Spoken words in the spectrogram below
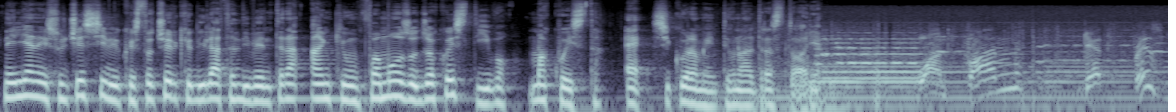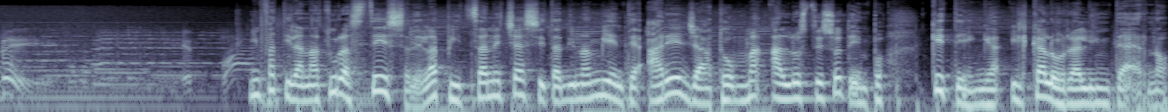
negli anni successivi questo cerchio di latta diventerà anche un famoso gioco estivo, ma questa è sicuramente un'altra storia. Infatti la natura stessa della pizza necessita di un ambiente arieggiato ma allo stesso tempo che tenga il calore all'interno,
